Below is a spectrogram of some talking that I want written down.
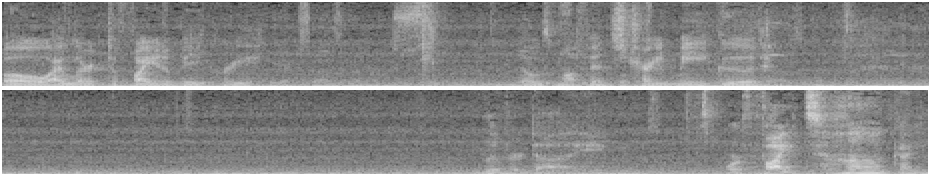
Oh, I learned to fight in a bakery. Those muffins trained me good. Live or die. Or fight. Huh, got him.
